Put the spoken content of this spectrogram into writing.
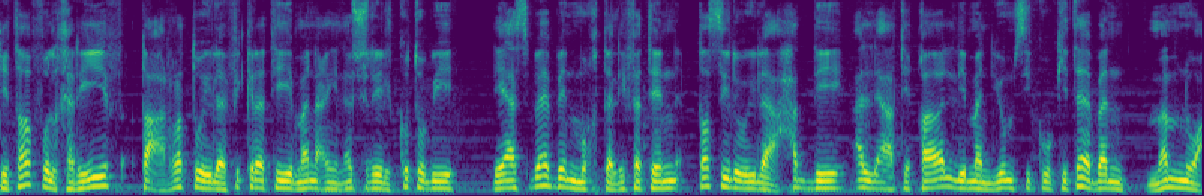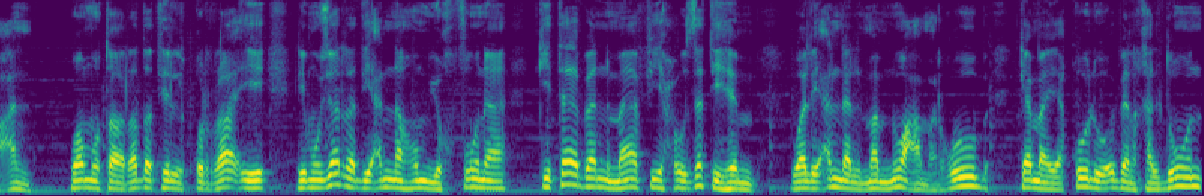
قطاف الخريف تعرضت إلى فكرة منع نشر الكتب لأسباب مختلفة تصل إلى حد الاعتقال لمن يمسك كتابا ممنوعا ومطاردة القراء لمجرد أنهم يخفون كتابا ما في حوزتهم ولأن الممنوع مرغوب. كما يقول ابن خلدون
